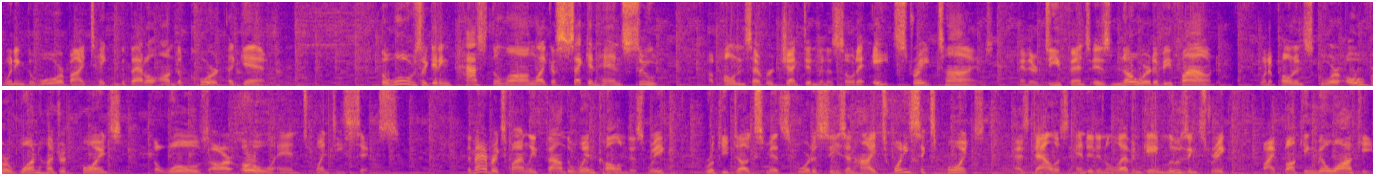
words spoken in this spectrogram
winning the war by taking the battle on the court again. The Wolves are getting passed along like a second-hand suit. Opponents have rejected Minnesota eight straight times, and their defense is nowhere to be found. When opponents score over 100 points, the Wolves are 0 and 26. The Mavericks finally found the win column this week. Rookie Doug Smith scored a season high 26 points as Dallas ended an 11 game losing streak by bucking Milwaukee.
